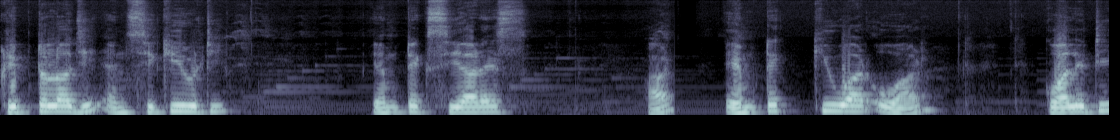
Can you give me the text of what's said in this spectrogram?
cryptology and security MTech CRS আর MTech QROR quality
